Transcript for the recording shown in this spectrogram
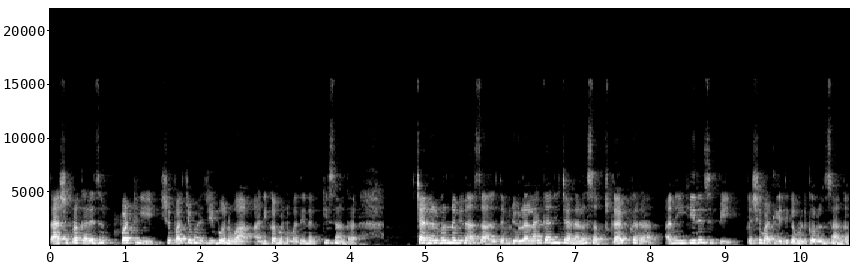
तर अशा प्रकारे झटपट ही शेपाची भाजी बनवा आणि कमेंटमध्ये नक्की सांगा. चॅनलवर नवीन असाल तर व्हिडिओला लाईक आणि चॅनलला सबस्क्राईब करा आणि ही रेसिपी कशी वाटली ती कमेंट करून सांगा.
